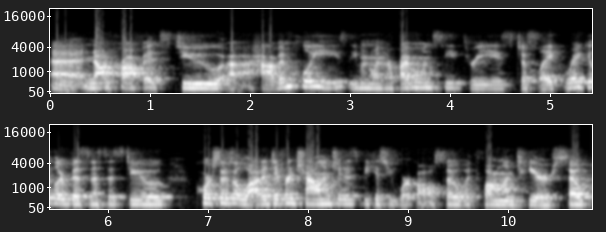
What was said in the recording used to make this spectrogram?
uh, nonprofits do uh, have employees, even when they're 501c3s, just like regular businesses do. Course, there's a lot of different challenges because you work also with volunteers. So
